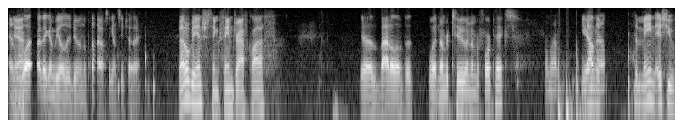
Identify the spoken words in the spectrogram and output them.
And Yeah. what are they gonna be able to do in the playoffs against each other? That'll be interesting. Same draft class. Yeah, the battle of the what number two and number four picks from that year Now now. the- The main issue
